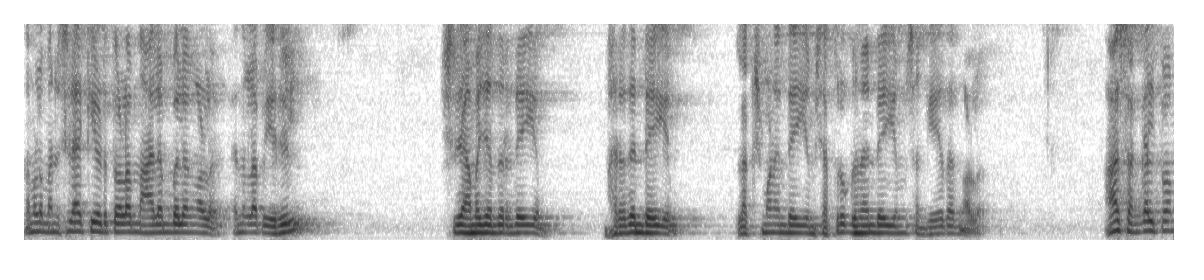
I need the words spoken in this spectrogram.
നമ്മൾ മനസ്സിലാക്കിയെടുത്തോളം നാലമ്പലങ്ങൾ എന്നുള്ള പേരിൽ ശ്രീരാമചന്ദ്രന്റെയും ഭരതന്റെയും ലക്ഷ്മണന്റെയും ശത്രുഘ്നന്റെയും സങ്കേതങ്ങൾ. ആ സങ്കല്പം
